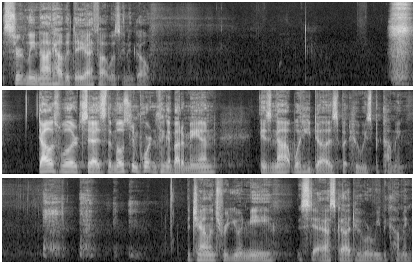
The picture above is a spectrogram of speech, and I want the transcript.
certainly not how the day I thought was going to go. Dallas Willard says the most important thing about a man is not what he does, but who he's becoming. The challenge for you and me is to ask God, who are we becoming?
